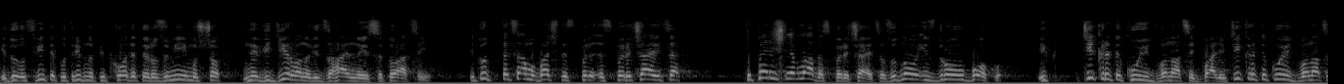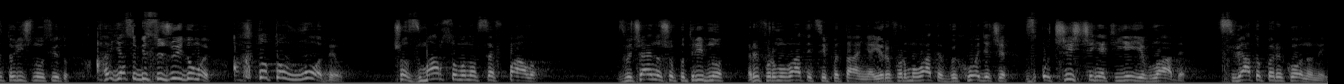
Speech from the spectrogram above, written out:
І до освіти потрібно підходити. Розуміємо, що не відірвано від загальної ситуації. І тут так само, бачите, спер- сперечаються. Теперішня влада сперечається з одного і з другого боку. І ті критикують 12 балів, ті критикують 12-річну освіту. А я собі сиджу і думаю, а хто то вводив? Що з Марсу воно все впало? Звичайно, що потрібно реформувати ці питання і реформувати, виходячи з очищення тієї влади. Свято переконаний.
